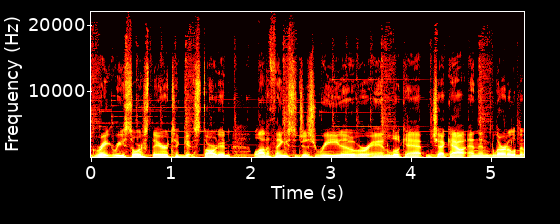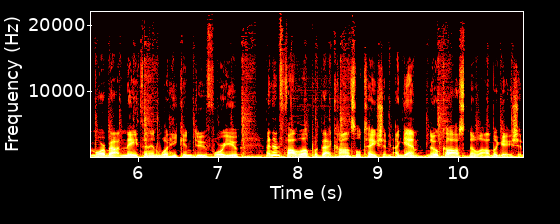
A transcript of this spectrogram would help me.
Great resource there to get started. A lot of things to just read over and look at and check out, and then learn a little bit more about Nathan and what he can do for you, and then follow up with that consultation. Again, no cost, no obligation.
